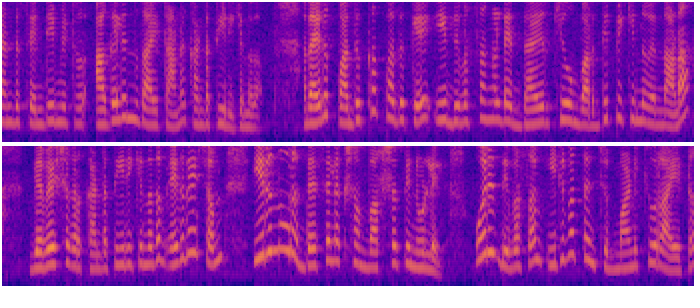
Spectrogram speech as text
രണ്ട് സെന്റിമീറ്റർ അകലുന്നതായിട്ടാണ് കണ്ടെത്തിയിരിക്കുന്നത്. അതായത് പതുക്കെ പതുക്കെ ഈ ദിവസങ്ങളുടെ ദൈർഘ്യവും വർദ്ധിപ്പിക്കുന്നുവെന്നാണ് ഗവേഷകർ കണ്ടെത്തിയിരിക്കുന്നതും ഏകദേശം ഇരുന്നൂറ് ദശലക്ഷം വർഷത്തിനുള്ളിൽ ഒരു ദിവസം ഇരുപത്തഞ്ച് മണിക്കൂറായിട്ട്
